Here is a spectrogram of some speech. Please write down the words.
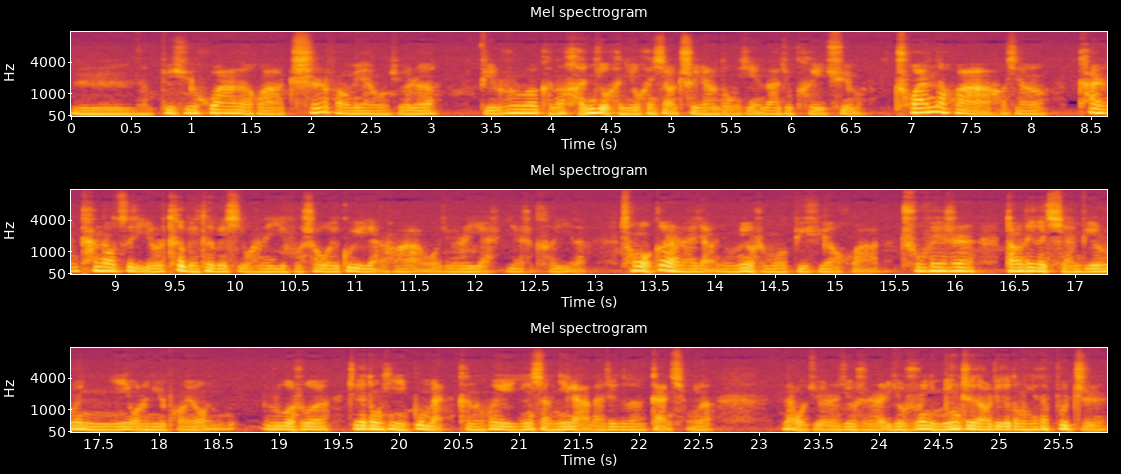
嗯，必须花的话，吃方面我觉着，比如说可能很久很久很想吃一样东西，那就可以去嘛。穿的话，好像看看到自己就是特别特别喜欢的衣服，稍微贵一点的话，我觉得也也是可以的。从我个人来讲，就没有什么必须要花的，除非是当这个钱，比如说你有了女朋友，如果说这个东西你不买，可能会影响你俩的这个感情了，那我觉得就是有时候你明知道这个东西它不值，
